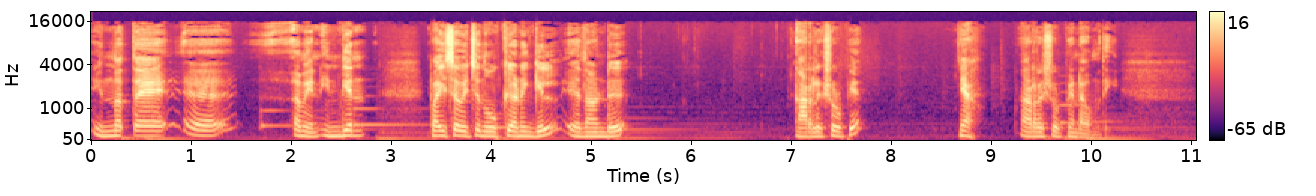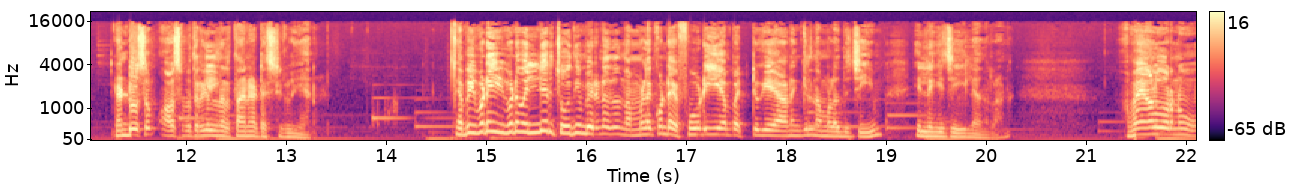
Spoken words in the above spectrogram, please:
ഇന്നത്തെ ഐ മീൻ ഇന്ത്യൻ പൈസ വെച്ച് നോക്കുകയാണെങ്കിൽ ഏതാണ്ട് ആറ് ലക്ഷം റുപ്യ. ഞാ ആറ് ലക്ഷം റുപ്യ ഉണ്ടാവും മതി. രണ്ട് ദിവസം ആശുപത്രിയിൽ നിർത്താനാ ടെസ്റ്റുകൾ ചെയ്യാൻ അപ്പോൾ ഇവിടെ ഇവിടെ വലിയൊരു ചോദ്യം വരുന്നത് നമ്മളെക്കൊണ്ട് എഫോർഡ് ചെയ്യാൻ പറ്റുകയാണെങ്കിൽ നമ്മളത് ചെയ്യും ഇല്ലെങ്കിൽ ചെയ്യില്ല എന്നുള്ളതാണ്. അപ്പോൾ ഞങ്ങൾ പറഞ്ഞു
